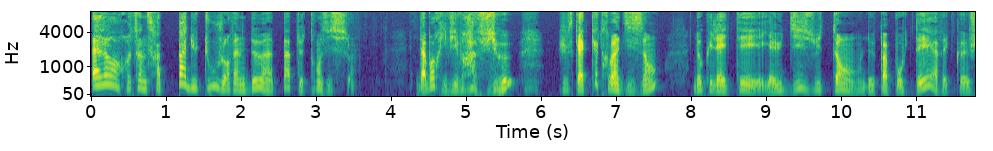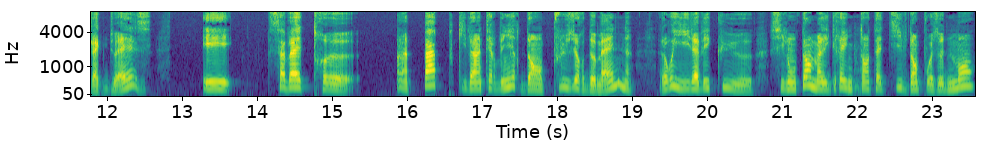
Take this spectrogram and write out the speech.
Alors, ça ne sera pas du tout Jean XXII un pape de transition. D'abord, il vivra vieux, jusqu'à 90 ans. Donc, il a été, il y a eu 18 ans de papauté avec euh, Jacques Duez. Et ça va être euh, un pape qui va intervenir dans plusieurs domaines. Alors oui, il a vécu euh, si longtemps malgré une tentative d'empoisonnement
